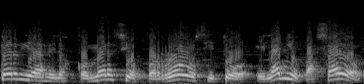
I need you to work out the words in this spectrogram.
pérdidas de los comercios por robo situó el año pasado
